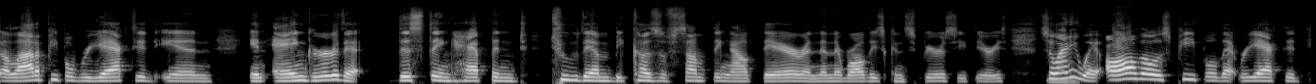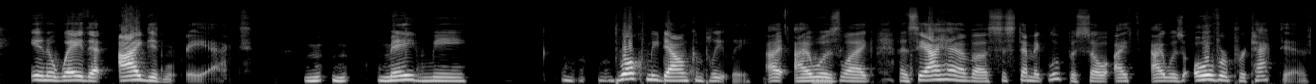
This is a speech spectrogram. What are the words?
a lot of people reacted in in anger that this thing happened to them because of something out there and then there were all these conspiracy theories. So mm. anyway, all those people that reacted in a way that I didn't react m- made me broke me down completely. I I mm-hmm. was like, and see, I have a systemic lupus, so I I was overprotective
